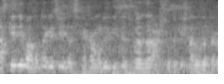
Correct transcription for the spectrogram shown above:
আজকে যে বাজারটা গেছে এটা শেখামুড়ি গেছে ছয় হাজার আটশো থেকে সাত হাজার টাকা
